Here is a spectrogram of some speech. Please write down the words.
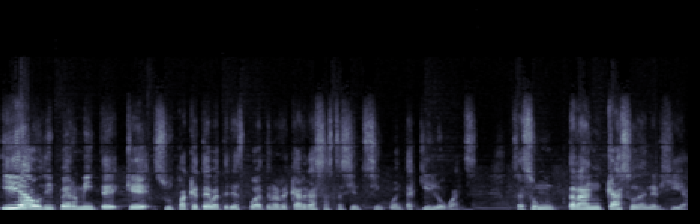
Y Audi permite que su paquete de baterías pueda tener recargas hasta 150 kilowatts. O sea, es un trancazo de energía.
